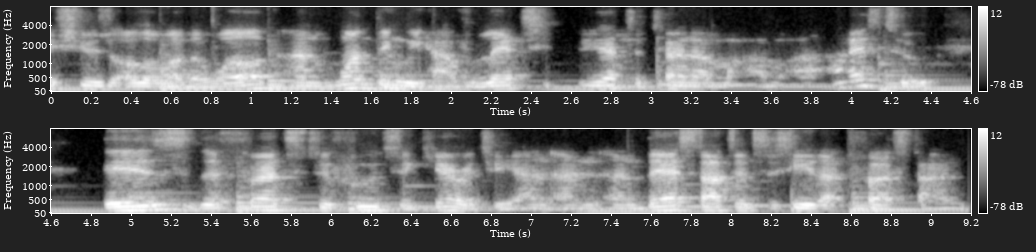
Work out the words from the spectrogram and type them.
issues all over the world, and one thing we have let yet to turn our, our eyes to is the threats to food security and, and and they're starting to see that firsthand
